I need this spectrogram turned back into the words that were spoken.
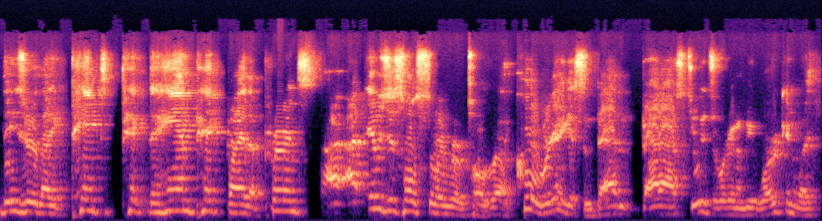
these are like picked, picked, the hand picked by the prince. I, I, it was this whole story we were told. We're like, cool, we're gonna get some bad, badass dudes that we're gonna be working with.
